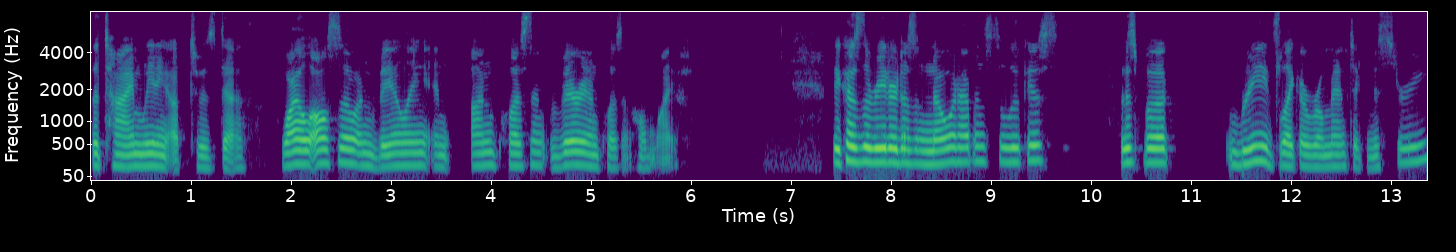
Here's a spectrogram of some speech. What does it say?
the time leading up to his death, while also unveiling an unpleasant, very unpleasant home life. Because the reader doesn't know what happens to Lucas, this book reads like a romantic mystery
